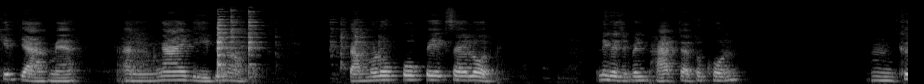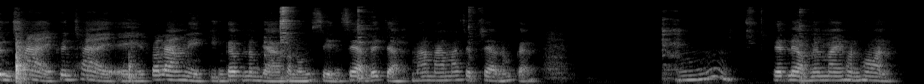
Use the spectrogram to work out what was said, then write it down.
คิดอยากไหมอันง่ายดีพี่น้องตำมะลูกโป๊กเป๊กใส่รสอันนี้ก็จะเป็นผักจากทุกคน อืมขึ้นช่ายขึ้นช่ายไอ้ฝรั่งนี่กินกับน้ำยาขนมเส้นแซ่บด้จ้ะมามามาแซ่บๆน้ำกัน อืมเผ็ดแล้วใหม่ๆฮ้อนๆ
